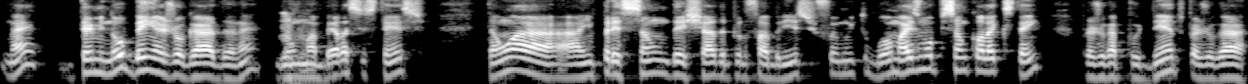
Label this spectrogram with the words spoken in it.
né, terminou bem a jogada, né? Deu uhum. uma bela assistência. Então a, a, impressão deixada pelo Fabrício foi muito boa. Mais uma opção que o Alex tem para jogar por dentro, para jogar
